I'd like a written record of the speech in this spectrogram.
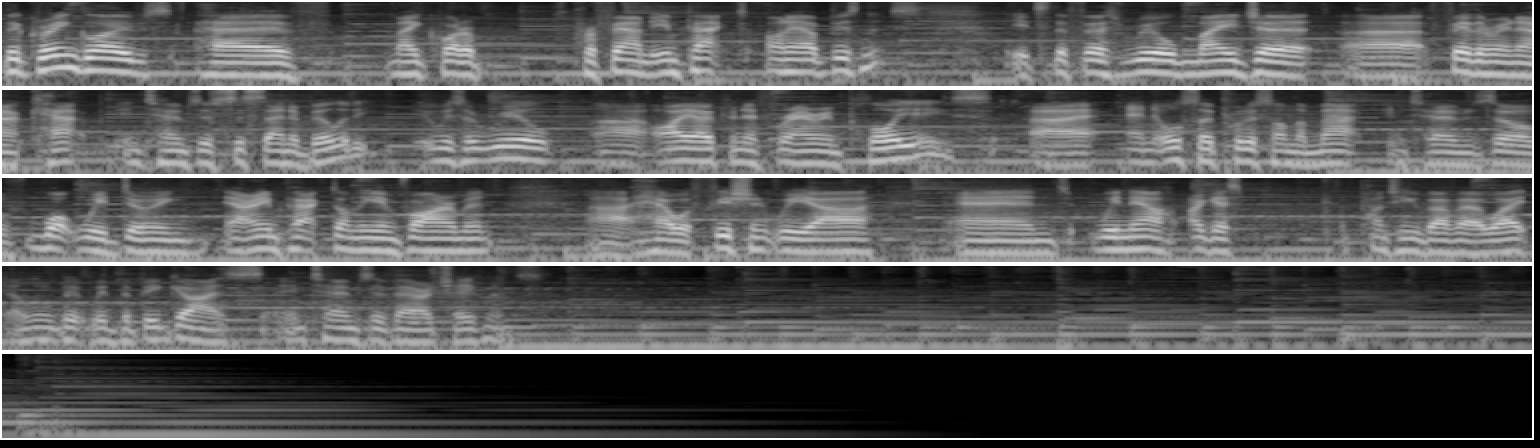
The Green Globes have made quite a profound impact on our business. It's the first real major uh, feather in our cap in terms of sustainability. It was a real uh, eye-opener for our employees uh, and also put us on the map in terms of what we're doing, our impact on the environment, uh, how efficient we are, and we're now, I guess, punching above our weight a little bit with the big guys in terms of our achievements.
